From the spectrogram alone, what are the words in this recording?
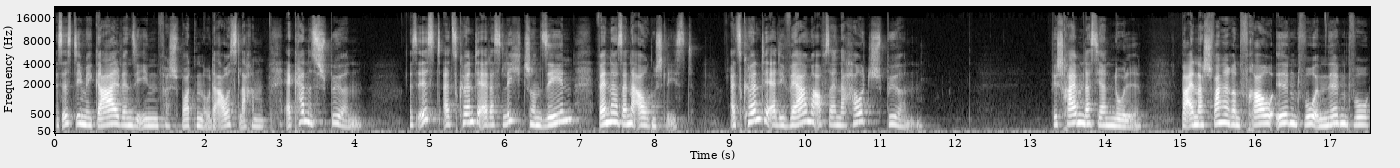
Es ist ihm egal, wenn sie ihn verspotten oder auslachen. Er kann es spüren. Es ist, als könnte er das Licht schon sehen, wenn er seine Augen schließt. Als könnte er die Wärme auf seiner Haut spüren. Wir schreiben das Jahr Null. Bei einer schwangeren Frau irgendwo im Nirgendwo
